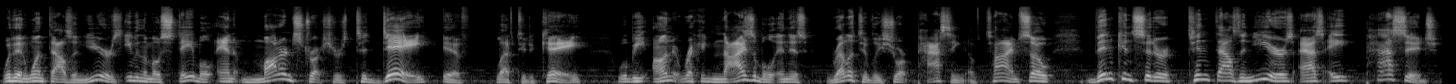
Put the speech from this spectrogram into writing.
Within 1,000 years, even the most stable and modern structures today, if left to decay, will be unrecognizable in this relatively short passing of time. So then consider 10,000 years as a passage.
